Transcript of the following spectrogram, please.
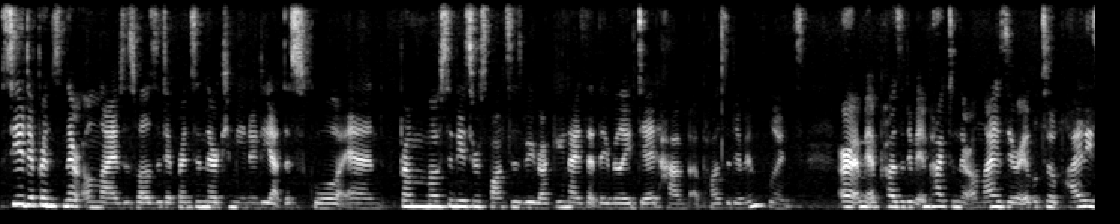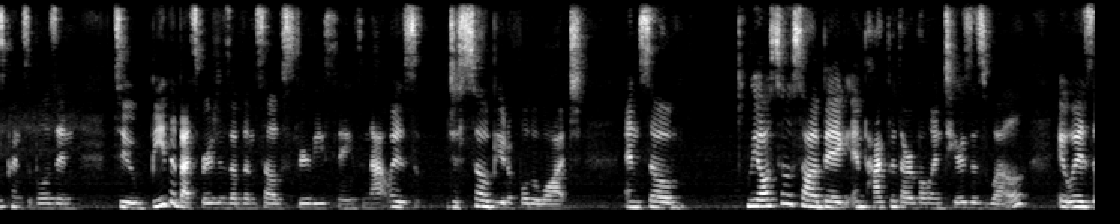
see a difference in their own lives as well as a difference in their community at the school. And from most of these responses, we recognize that they really did have a positive influence or I mean, a positive impact in their own lives. They were able to apply these principles and to be the best versions of themselves through these things. And that was just so beautiful to watch. And so we also saw a big impact with our volunteers as well. It was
